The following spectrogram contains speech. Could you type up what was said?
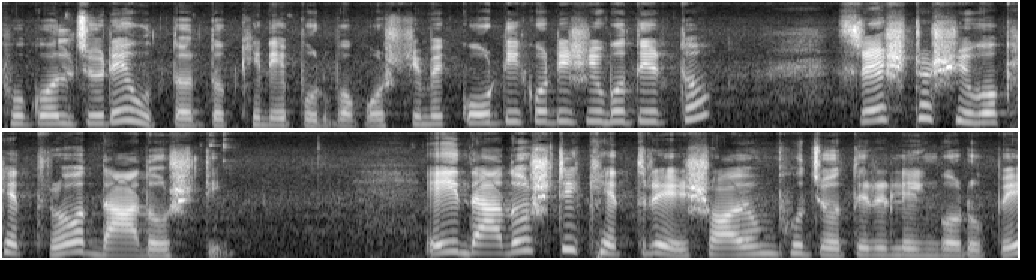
ভূগোল জুড়ে উত্তর দক্ষিণে, পূর্ব পশ্চিমে কোটি কোটি শিবতীর্থ, শ্রেষ্ঠ শিবক্ষেত্র দ্বাদশটি। এই দ্বাদশটি ক্ষেত্রে স্বয়ম্ভু জ্যোতির্লিঙ্গ রূপে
